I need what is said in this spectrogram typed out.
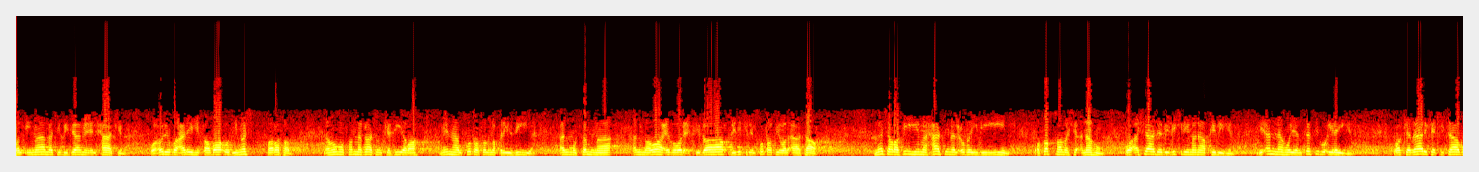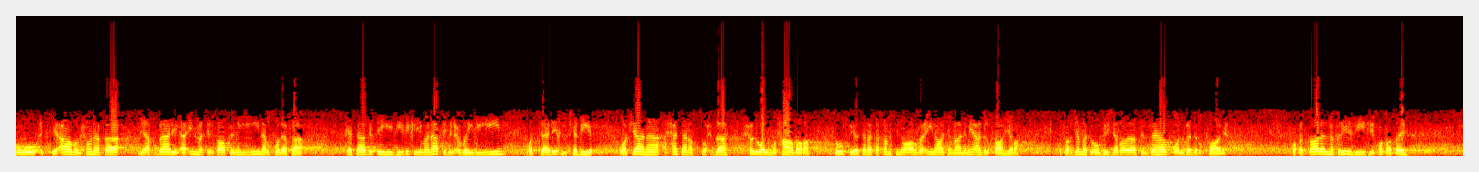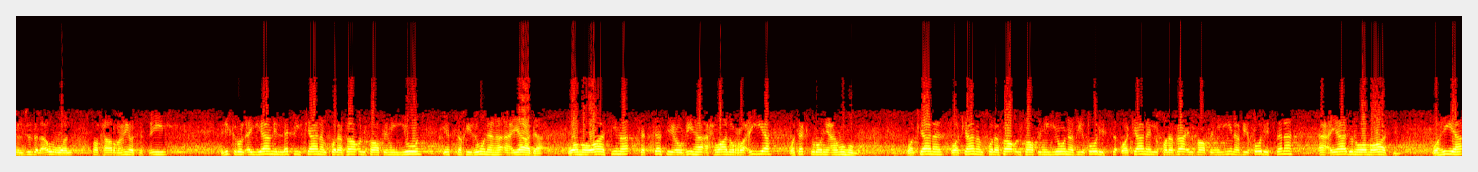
والإمامة بجامع الحاكم. وعرض عليه قضاء دمشق فرفض. له مصنفات كثيرة منها الخطط المقريزية المسمى المواعظ والاعتبار بذكر الخطط والآثار. نشر فيه محاسن العبيديين. وفخم شأنهم وأشاد بذكر مناقبهم لأنه ينتسب إليهم. وكذلك كتابه اتعاظ الحنفاء بأخبار الأئمة الفاطميين الخلفاء كسابقه في ذكر مناقب العبيديين والتاريخ الكبير. وكان حسن الصحبة حلو المحاضرة. توفي سنة خمس وأربعين وثمانمائة بالقاهرة. وترجمته في جرادات الذهب والبدر الطالع. وقد قال المقريزي في خططه في الجزء الأول صفحة 490 ذكر الأيام التي كان الخلفاء الفاطميون يتخذونها أعيادا ومواسم تتسع بها أحوال الرعية وتكثر نعمهم وكان وكان الخلفاء الفاطميون في طول. وكان للخلفاء الفاطميين في طول السنة أعياد ومواسم وهي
